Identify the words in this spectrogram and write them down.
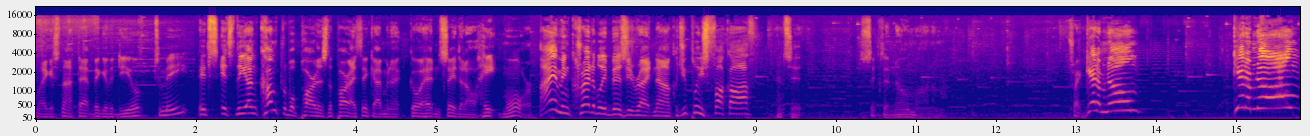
Like it's not that big of a deal to me. It's it's the uncomfortable part is the part I think I'm gonna go ahead and say that I'll hate more. I am incredibly busy right now. Could you please fuck off? That's it. Stick the gnome on him. That's right. Get him, gnome. Get him, gnome.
